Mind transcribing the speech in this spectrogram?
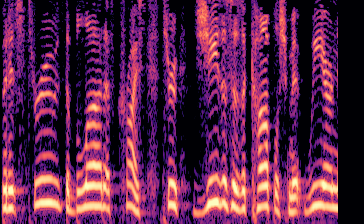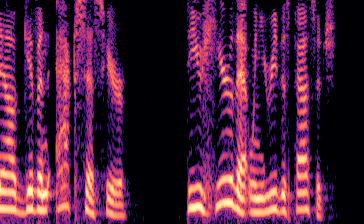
But it's through the blood of Christ, through Jesus' accomplishment, we are now given access here. Do you hear that when you read this passage?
